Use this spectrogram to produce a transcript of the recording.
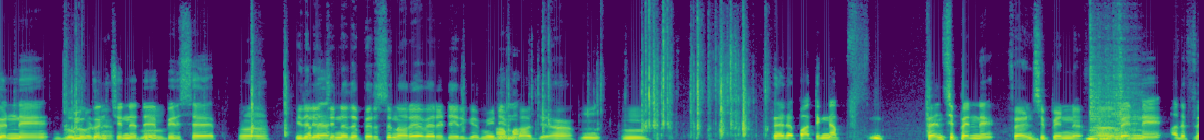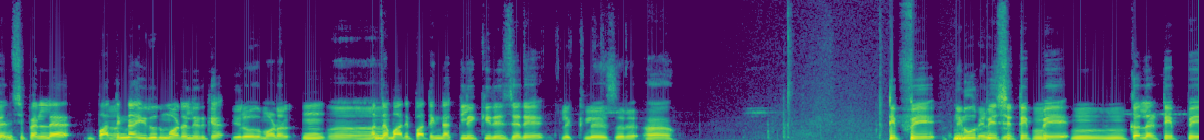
கன்னு க்ளூ கன் சின்னது பெருசு. இதுலயே சின்னது பெருசு நிறைய வெரைட்டி இருக்கு. மீடியம் லார்ஜ் வேற பாத்தீங்கன்னா fancy pen fancy pen pen அந்த ஃபேன்சி பென்ல பாத்தீங்கன்னா இருபது மாடல் இருக்கு. இருபது மாடல் அந்த மாதிரி பாத்தீங்கன்னா click eraser click laser tip நூறு பீஸ் டிப்பு கலர் டிப்பு.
